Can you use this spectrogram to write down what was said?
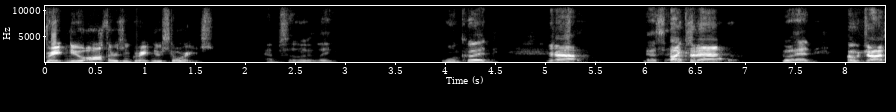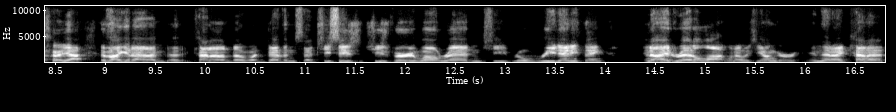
great new authors and great new stories. Absolutely. Well, good. Yeah. That's I could add. Go ahead. Oh, Josh. So yeah, if I could add, I'm uh, kind of on what Devin said. She sees she's very well read and she will read anything. And I had read a lot when I was younger, and then I kind of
